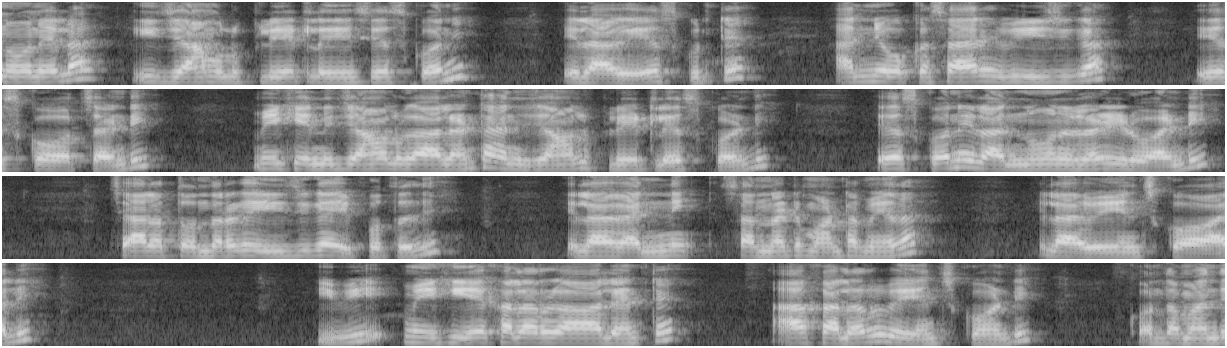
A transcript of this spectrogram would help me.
నూనెలో ఈ జాములు ప్లేట్లో వేసేసుకొని ఇలా వేసుకుంటే అన్నీ ఒక్కసారి ఈజీగా వేసుకోవచ్చండి. మీకు ఎన్ని జాములు కావాలంటే అన్ని జాములు ప్లేట్లు వేసుకోండి. వేసుకొని ఇలా నూనెలో ఇడవండి. చాలా తొందరగా ఈజీగా అయిపోతుంది. ఇలాగ అన్నీ సన్నటి మంట మీద ఇలా వేయించుకోవాలి. ఇవి మీకు ఏ కలర్ కావాలంటే ఆ కలర్ వేయించుకోండి. కొంతమంది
